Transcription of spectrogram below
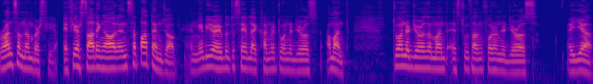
run some numbers here. If you're starting out and it's a part-time job and maybe you're able to save like 100, 200 euros a month, 200 euros a month is 2,400 euros a year.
